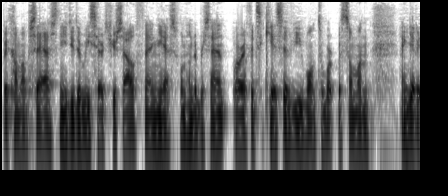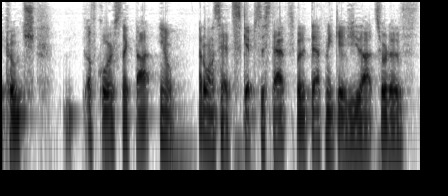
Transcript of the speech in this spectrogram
become obsessed and you do the research yourself, then yes, 100%. Or if it's a case of you want to work with someone and get a coach, of course, like that, you know, I don't want to say it skips the steps, but it definitely gives you that sort of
